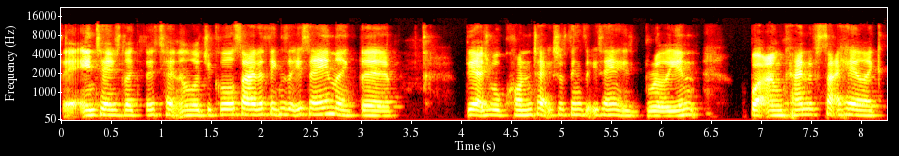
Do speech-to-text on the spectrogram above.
the in terms of like the technological side of things that you're saying, like the the actual context of things that you're saying is brilliant. But I'm kind of sat here like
